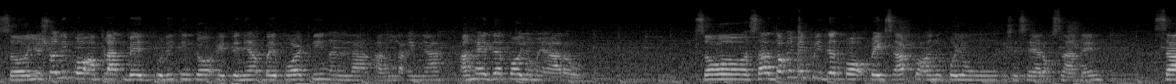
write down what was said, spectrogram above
So usually po ang flatbed, ulitin ko, 18.5 by 14 ang, ang laki niya. Ang header po yung may arrow. So sa document reader po, face up kung ano po yung isi-xerox natin. Sa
